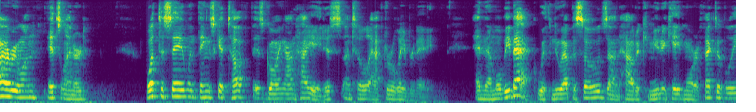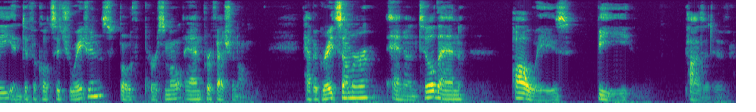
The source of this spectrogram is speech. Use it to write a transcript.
Hi everyone, it's Leonard. What to Say When Things Get Tough is going on hiatus until after Labor Day. And then we'll be back with new episodes on how to communicate more effectively in difficult situations, both personal and professional. Have a great summer, and until then, always be positive.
